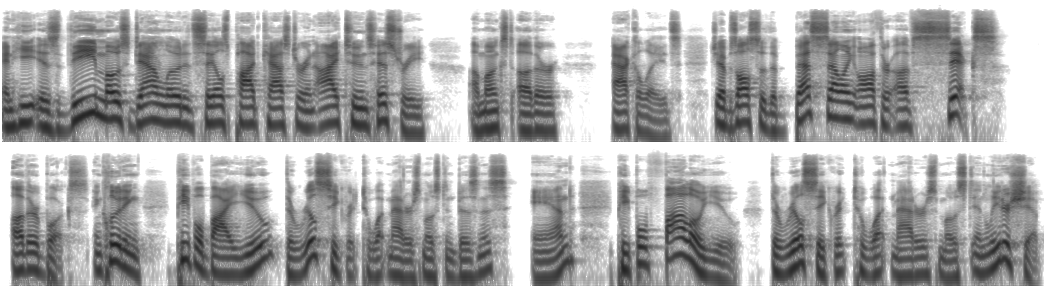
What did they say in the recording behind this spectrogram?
and he is the most downloaded sales podcaster in iTunes history, amongst other accolades. Jeb is also the best selling author of six other books, including People Buy You, The Real Secret to What Matters Most in Business, and People Follow You, the real secret to what matters most in leadership.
